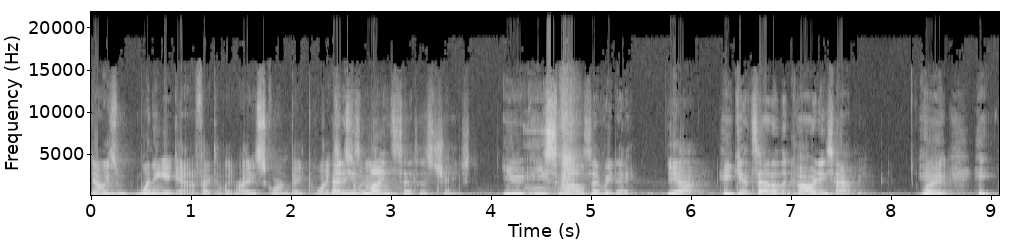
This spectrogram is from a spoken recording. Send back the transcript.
Now he's winning again, effectively, right? He's scoring big points. And his stuff like mindset has changed. You, he smiles every day. Yeah. He gets out of the car and he's happy. He, Right. He,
